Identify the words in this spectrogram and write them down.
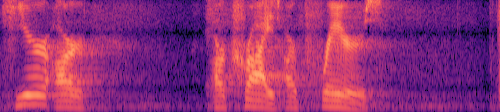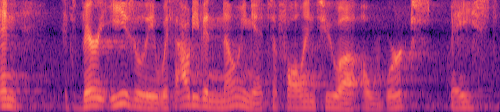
hear our, our cries, our prayers. And it's very easily, without even knowing it, to fall into a, a works based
